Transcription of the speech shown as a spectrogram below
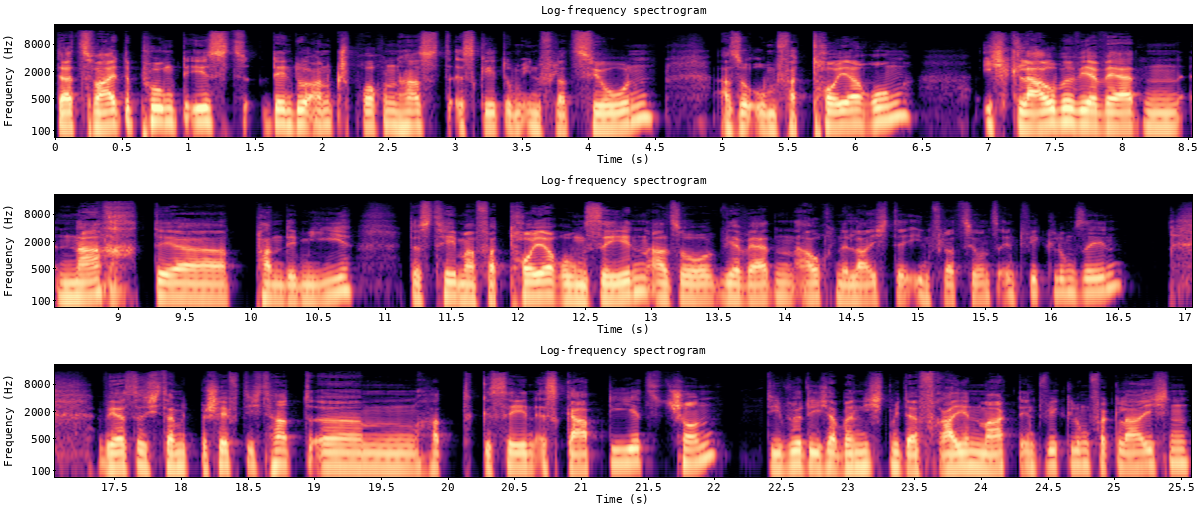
Der zweite Punkt ist, den du angesprochen hast, es geht um Inflation, also um Verteuerung. Ich glaube, wir werden nach der Pandemie das Thema Verteuerung sehen. Also wir werden auch eine leichte Inflationsentwicklung sehen. Wer sich damit beschäftigt hat, ähm, hat gesehen, es gab die jetzt schon. Die würde ich aber nicht mit der freien Marktentwicklung vergleichen,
